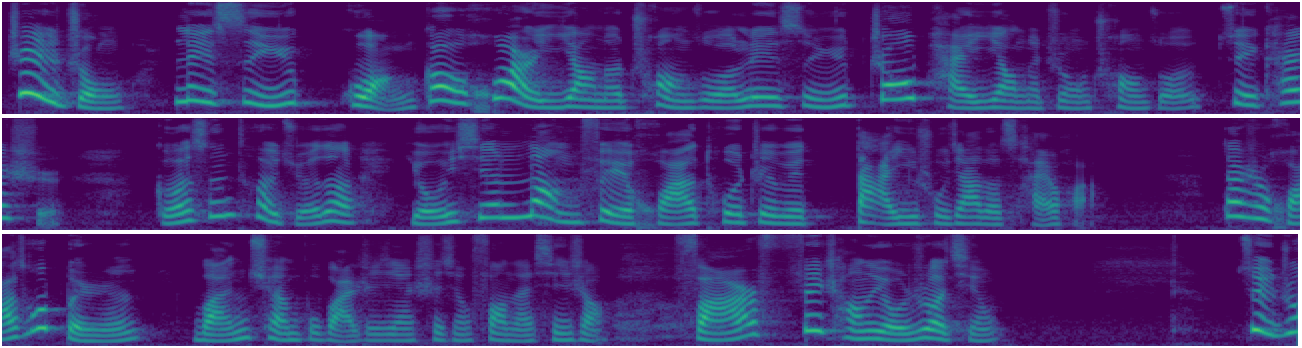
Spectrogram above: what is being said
这种类似于。广告画一样的创作，类似于招牌一样的这种创作，最开始，格森特觉得有一些浪费华托这位大艺术家的才华，但是华托本人完全不把这件事情放在心上，反而非常的有热情。最终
